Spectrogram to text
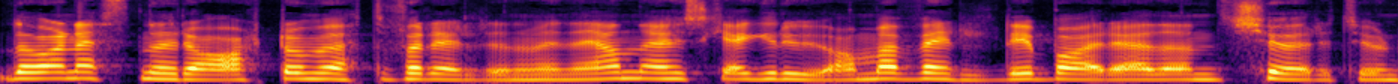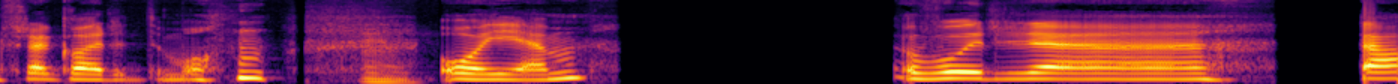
Det var nesten rart å møte foreldrene mine igjen. Jeg husker jeg grua meg veldig bare den kjøreturen fra Gardermoen Mm. og hjem. Hvor eh, Ja,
